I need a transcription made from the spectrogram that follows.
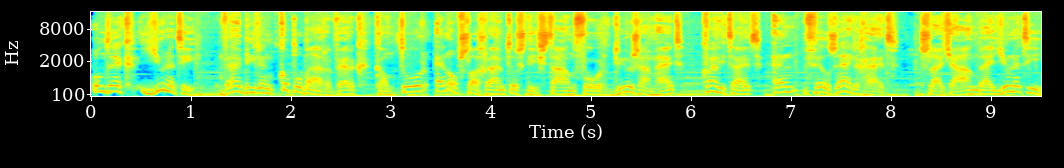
Ontdek Unity. Wij bieden koppelbare werk, kantoor en opslagruimtes die staan voor duurzaamheid, kwaliteit en veelzijdigheid. Sluit je aan bij Unity,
